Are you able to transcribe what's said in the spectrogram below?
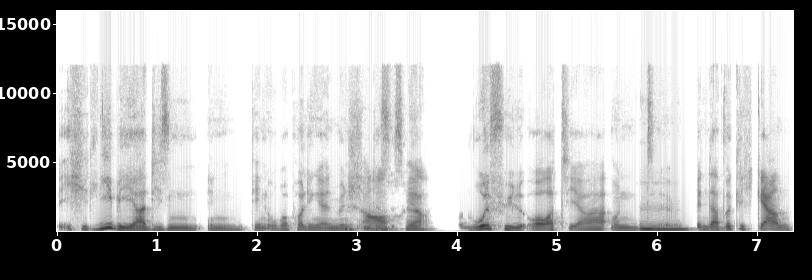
ich liebe ja diesen in den Oberpollinger in Ich München. Das auch, ist ja. ein Wohlfühlort, ja, und äh, Mhm. bin da wirklich gern.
